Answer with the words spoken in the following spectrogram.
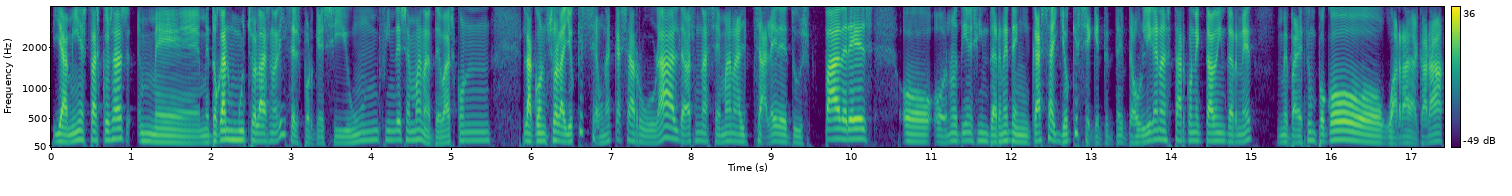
Y a mí estas cosas me, me tocan mucho las narices, porque si un fin de semana te vas con la consola, yo que sé, a una casa rural, te vas una semana al chalet de tus padres o, no tienes internet en casa, yo qué sé, que te, obligan a estar conectado a internet, me parece un poco guarrada. Que ahora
